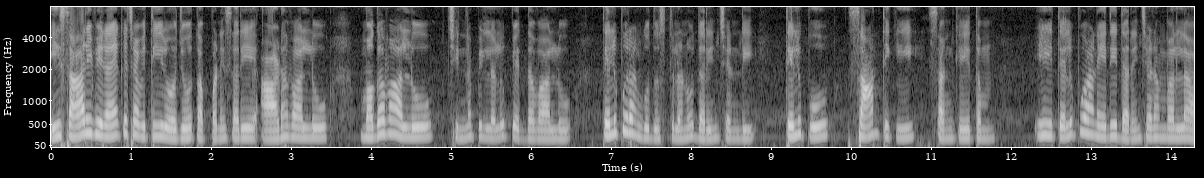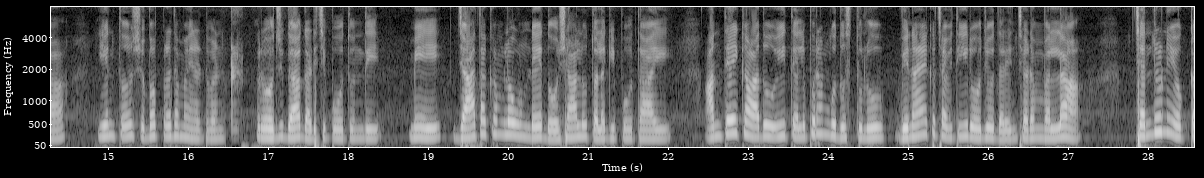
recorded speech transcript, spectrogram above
ఈసారి వినాయక చవితి రోజు తప్పనిసరి ఆడవాళ్ళు మగవాళ్ళు చిన్నపిల్లలు పెద్దవాళ్ళు తెలుపు రంగు దుస్తులను ధరించండి. తెలుపు శాంతికి సంకేతం. ఈ తెలుపు అనేది ధరించడం వల్ల ఎంతో శుభప్రదమైనటువంటి రోజుగా గడిచిపోతుంది. మీ జాతకంలో ఉండే దోషాలు తొలగిపోతాయి. అంతేకాదు ఈ తెలుపు రంగు దుస్తులు వినాయక చవితి రోజు ధరించడం వల్ల చంద్రుని యొక్క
